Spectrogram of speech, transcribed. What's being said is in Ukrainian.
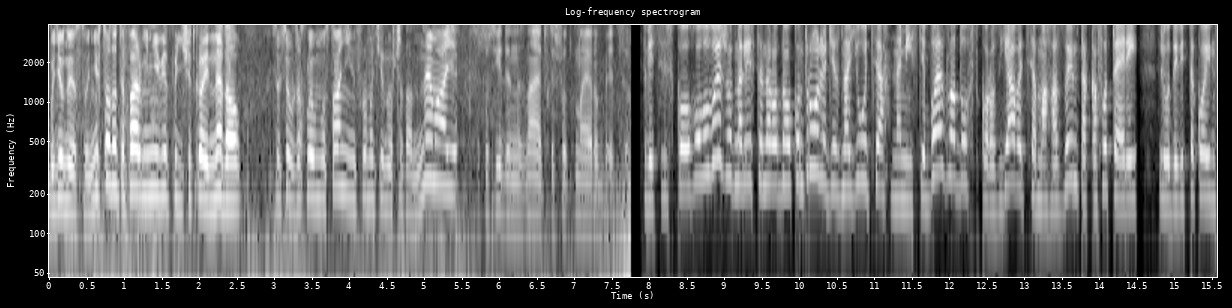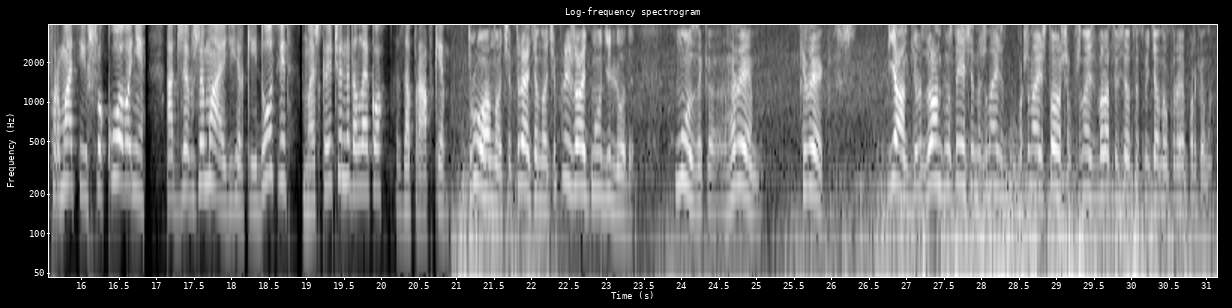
Будівництво. Ніхто дотепер мені відповіді чіткої не дав. Це все в жахливому стані, інформаційного щита немає. Сусіди не знають, що тут має робитися. Від сільського голови журналісти народного контролю дізнаються, на місці безладу скоро з'явиться магазин та кафетерій. Люди від такої інформації шоковані, адже вже мають гіркий досвід, мешкаючи недалеко заправки. Друга ночі, третя ночі приїжджають молоді люди. Музика, грим, крик, п'янки. Зранку встаєш і починаєш, з того, що починаєш збирати все це сміття навкруги паркана.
